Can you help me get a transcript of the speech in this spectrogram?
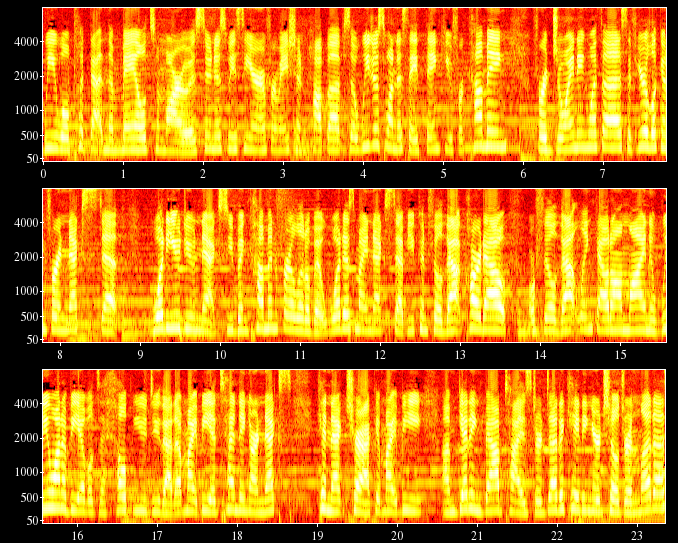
we will put that in the mail tomorrow as soon as we see your information pop up. So we just want to say thank you for coming, for joining with us. If you're looking for a next step, what do you do next? You've been coming for a little bit. What is my next step? You can fill that card out or fill that link out online, and we want to be able to help you do that. It might be attending our next Connect track, it might be um, getting baptized or dedicating your children. Let us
